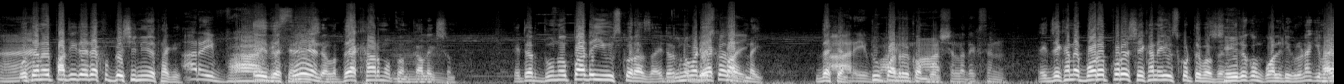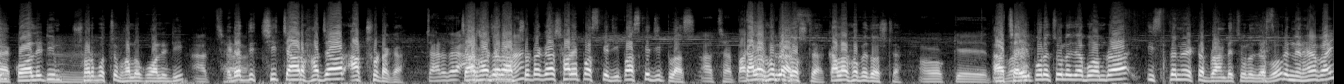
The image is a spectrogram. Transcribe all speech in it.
হ্যাঁ। ওখানের পার্টিটা এটা খুব বেশি নিয়ে থাকে। আরে ভাই এই দেখেন ইনশাআল্লাহ দেখার মতন কালেকশন এটার দুনো পার্টে ইউজ করা যায় এটার দুনো কোনো ব্যাক পার্ট নাই। দেখেন টু পার্টের কম্বো মাশাআল্লাহ দেখছেন? এই যেখানে বরফ পড়ে সেখানে ইউজ করতে পারবেন। সেই রকম কোয়ালিটি গুলো নাকি ভাই? হ্যাঁ কোয়ালিটি সর্বোচ্চ ভালো কোয়ালিটি আচ্ছা। এটা দিচ্ছি চার হাজার আটশো টাকা। চার হাজার চার হাজার আটশো টাকা সাড়ে পাঁচ কেজি পাঁচ কেজি প্লাস আচ্ছা কালার হবে দশটা কালার হবে দশটা। ওকে আচ্ছা এরপরে চলে যাব আমরা স্পেনের একটা ব্র্যান্ডে চলে যাব। হ্যাঁ ভাই?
